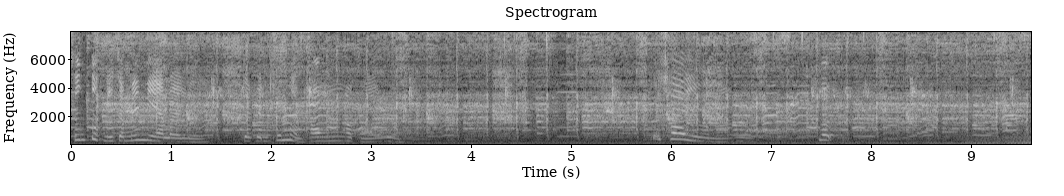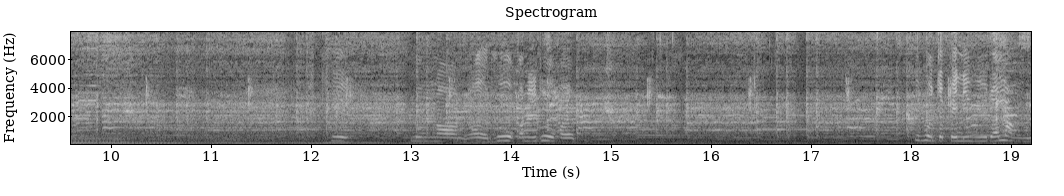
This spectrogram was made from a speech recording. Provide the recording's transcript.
ซึ่งตึกนี้จะไม่มีอะไรเลย จะเป็นแค่เหมือนห้องแบบนี้เลยก็ใช่อยู่นะแล้วโอเคลุงนอนเออถูกอันนี้ถูกครับ ที่ผมจะไปรีวิวด้านหลังดู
